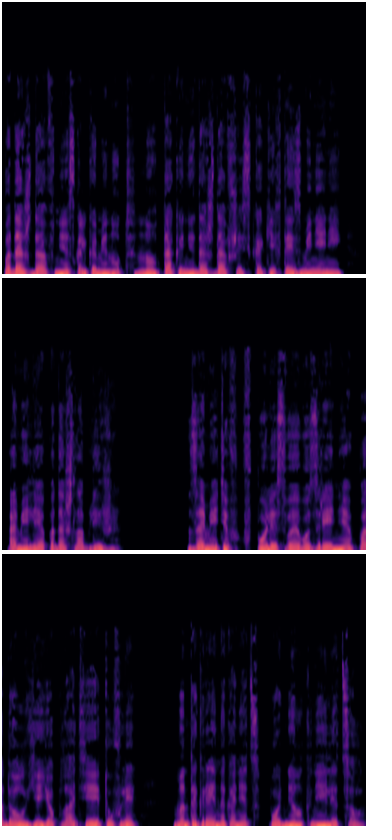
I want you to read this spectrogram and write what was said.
Подождав несколько минут, но так и не дождавшись каких-то изменений, Амелия подошла ближе. Заметив в поле своего зрения подол ее платья и туфли, Монтегрей, наконец, поднял к ней лицо.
